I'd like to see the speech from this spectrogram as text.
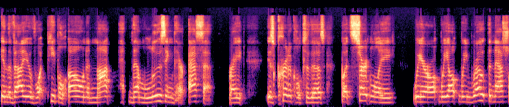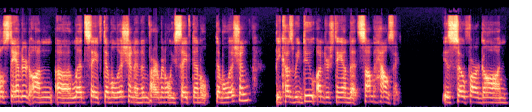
in the value of what people own and not them losing their asset right is critical to this but certainly we are we all, we wrote the national standard on uh, lead safe demolition and environmentally safe demolition because we do understand that some housing is so far gone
